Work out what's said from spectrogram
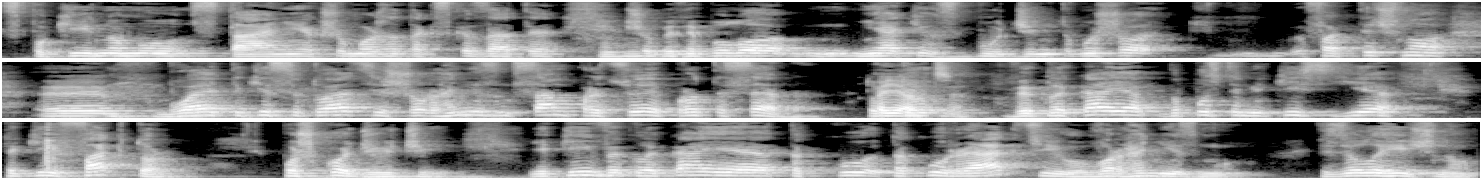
спокійному стані, якщо можна так сказати, Мгм. щоб не було ніяких збуджень, тому що фактично е, бувають такі ситуації, що організм сам працює проти себе. Тобто як це? викликає, допустимо, якийсь є такий фактор пошкоджуючий, який викликає таку, таку реакцію в організму фізіологічну,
